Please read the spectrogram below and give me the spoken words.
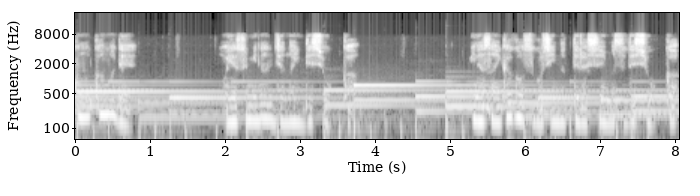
9日までお休みなんじゃないんでしょうか。皆さんいかがお過ごしになってらっしゃいますでしょうか。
